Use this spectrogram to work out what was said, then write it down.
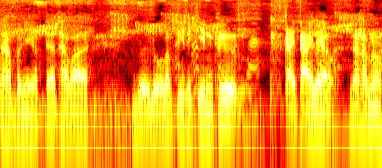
นะครับวันนี้ครับแต่ถ้าว่าด้วยโรคลำปีสกินคือไก่ตายแล้วนะครับเนาะ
